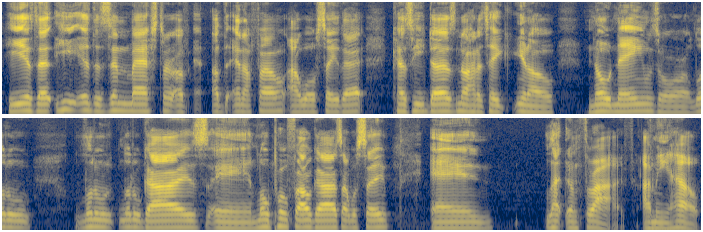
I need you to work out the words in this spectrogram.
he is that he is the Zen master of of the NFL. I will say that because he does know how to take you know no names or little little little guys and low profile guys. I would say and let them thrive. I mean, hell,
